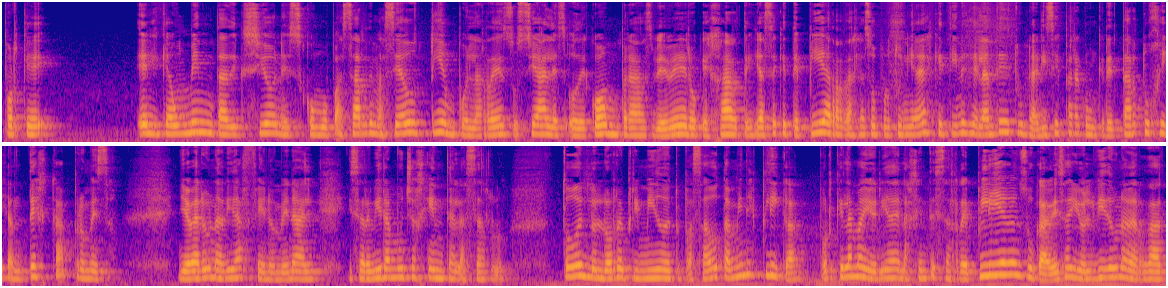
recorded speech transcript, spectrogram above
porque el que aumenta adicciones como pasar demasiado tiempo en las redes sociales o de compras, beber o quejarte y hace que te pierdas las oportunidades que tienes delante de tus narices para concretar tu gigantesca promesa llevar una vida fenomenal y servir a mucha gente al hacerlo. Todo el dolor reprimido de tu pasado también explica por qué la mayoría de la gente se repliega en su cabeza y olvida una verdad,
